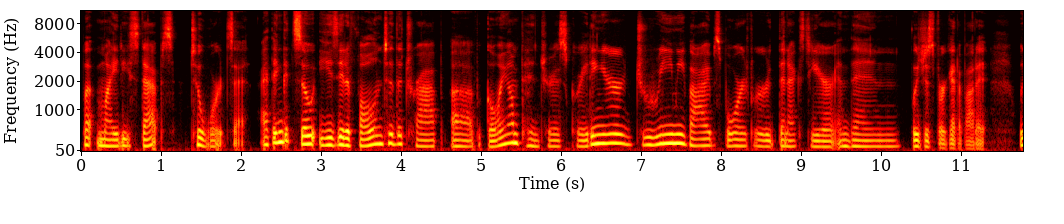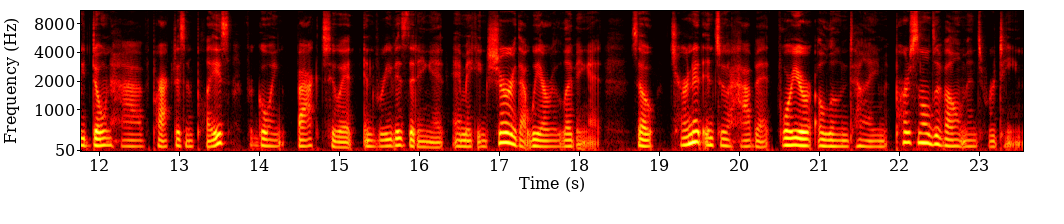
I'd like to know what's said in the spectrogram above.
but mighty steps towards it. I think it's so easy to fall into the trap of going on Pinterest, creating your dreamy vibes board for the next year, and then we just forget about it we don't have practice in place for going back to it and revisiting it and making sure that we are living it. So turn it into a habit for your alone time, personal development routine.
